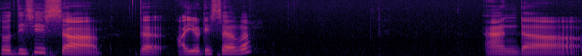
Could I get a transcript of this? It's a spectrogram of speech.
So this is uh, the IoT server. And uh,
